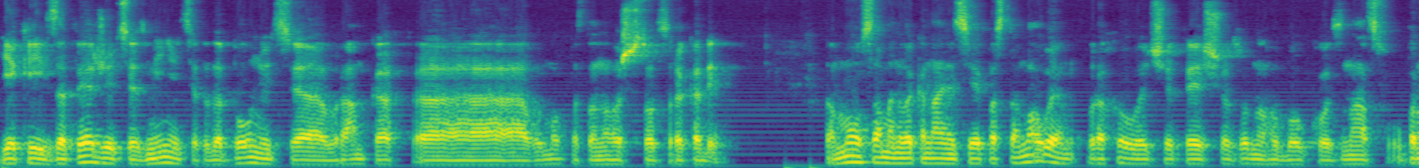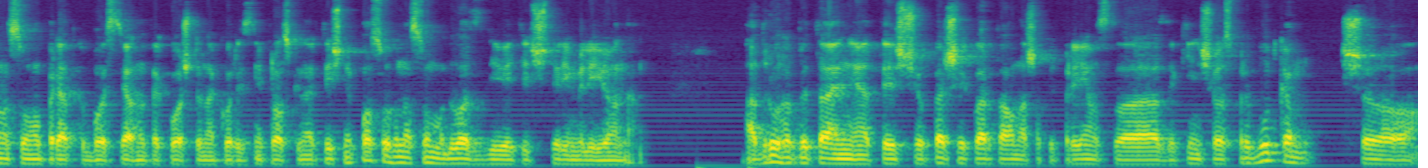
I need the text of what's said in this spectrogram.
який затверджується, змінюється та доповнюється в рамках а, вимог постанови 641. Тому саме на виконання цієї постанови, враховуючи те, що з одного боку з нас у промисловому порядку було стягнуто кошти на користь Дніпровської енергетичної послуги на суму 29,4 мільйона. А друге питання: те, що перший квартал нашого підприємства закінчило з прибутком, що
